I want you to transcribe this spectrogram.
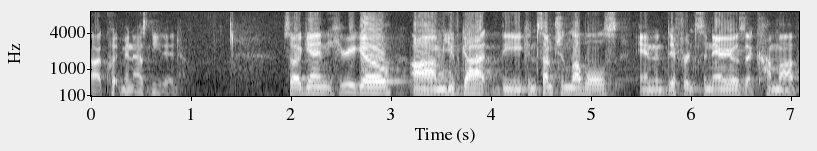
uh, equipment as needed. So again, here you go. Um, you've got the consumption levels and the different scenarios that come up.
